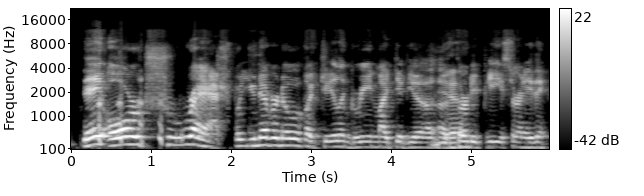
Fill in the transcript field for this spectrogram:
They are trash, but you never know if like Jalen Green might give you a, a yeah. 30 piece or anything.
